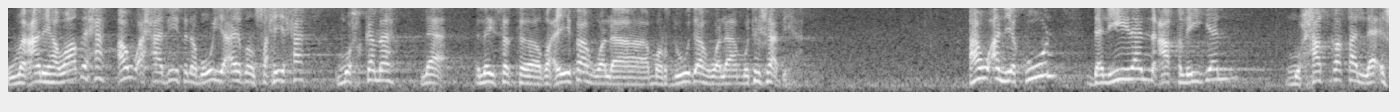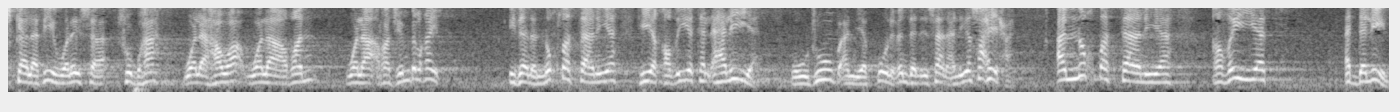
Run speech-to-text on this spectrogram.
ومعانيها واضحة أو أحاديث نبوية أيضا صحيحة محكمة لا ليست ضعيفة ولا مردودة ولا متشابهة. أو أن يكون دليلا عقليا محققا لا إشكال فيه وليس شبهة ولا هوى ولا ظن ولا رجم بالغيب. إذا النقطة الثانية هي قضية الآلية ووجوب أن يكون عند الإنسان آلية صحيحة. النقطة الثانية قضية الدليل.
